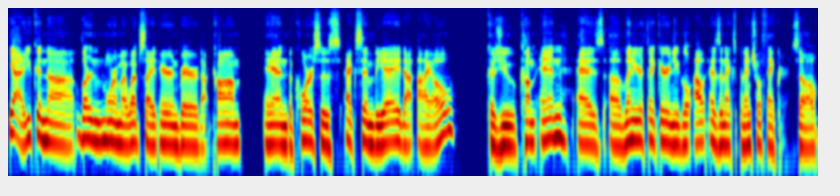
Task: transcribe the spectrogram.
Yeah, you can uh, learn more on my website, aaronbare.com. And the course is xmba.io because you come in as a linear thinker and you go out as an exponential thinker. So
